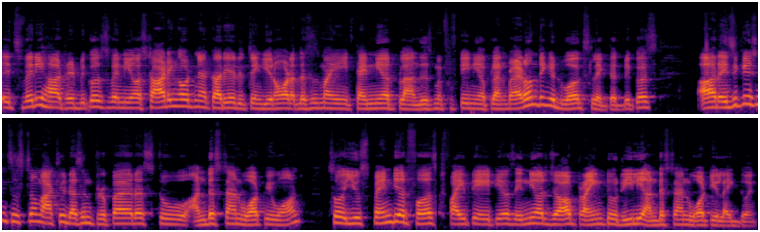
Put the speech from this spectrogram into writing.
it's very hard, right? Because when you're starting out in your career, you think, you know what, this is my 10 year plan, this is my 15 year plan. But I don't think it works like that because our education system actually doesn't prepare us to understand what we want. So you spend your first five to eight years in your job trying to really understand what you like doing.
